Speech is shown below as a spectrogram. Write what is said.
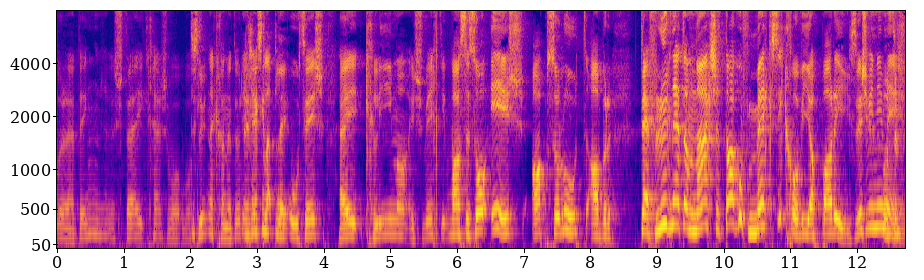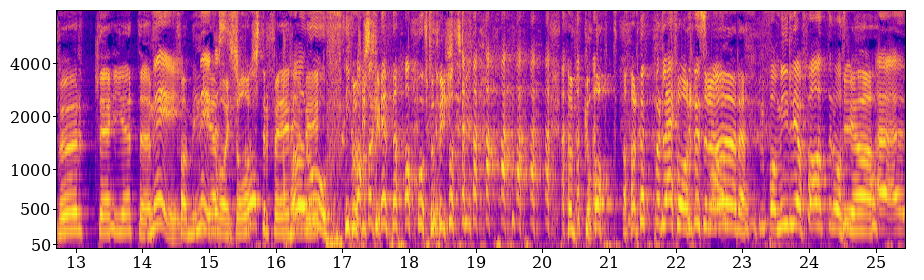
auch ein Ding, Streik hast, wo, wo Das- die Leute nicht können das durchkesseln eigentlich- und, und siehst, hey, Klima ist wichtig. Was es so ist, absolut, aber der fliegt nicht am nächsten Tag auf Mexiko via Paris. Weißt du, wie ich meine? Oder für die hier die Nee, Familie, nee, das die in die Osterferien Hör auf! Ja, genau! Du bist am Überleg vor das mal. Röhren. Der Familienvater, der Ja. äh,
